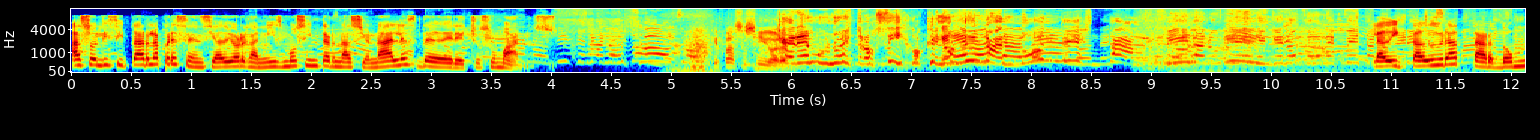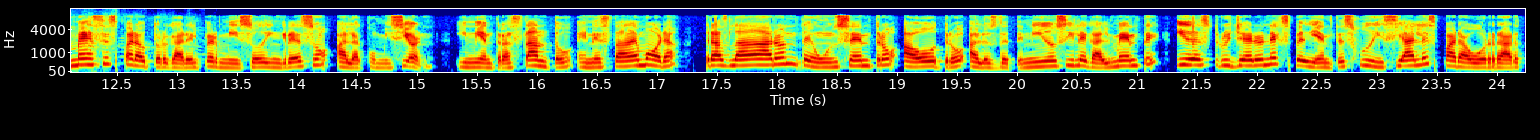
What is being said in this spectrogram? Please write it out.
a solicitar la presencia de organismos internacionales de derechos humanos. ¿Qué pasa, señora? Queremos nuestros hijos, que nos digan dónde están. La dictadura tardó meses para otorgar el permiso de ingreso a la comisión y mientras tanto, en esta demora, trasladaron de un centro a otro a los detenidos ilegalmente y destruyeron expedientes judiciales para borrar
